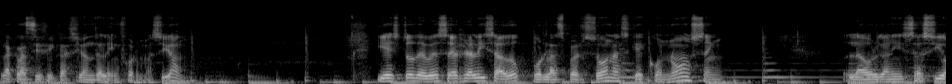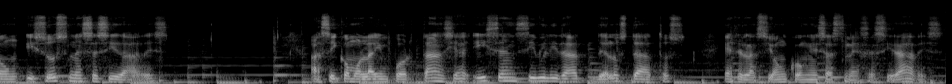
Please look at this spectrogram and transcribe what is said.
la clasificación de la información. Y esto debe ser realizado por las personas que conocen la organización y sus necesidades, así como la importancia y sensibilidad de los datos en relación con esas necesidades.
